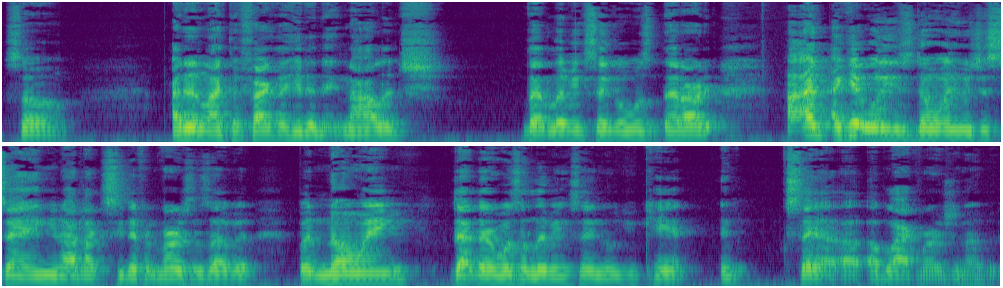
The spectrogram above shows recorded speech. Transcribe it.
So i didn't like the fact that he didn't acknowledge that living single was that already i i get what he's doing. He was just saying you know i'd like to see different versions of it. But knowing that there was a living single you can't say a, a black version of it.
